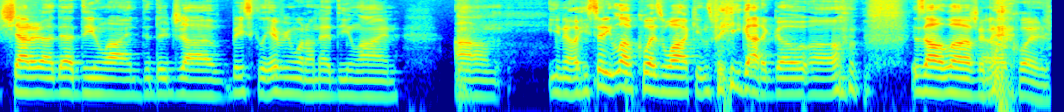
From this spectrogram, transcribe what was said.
shouted out that D line, did their job. Basically, everyone on that D line. Um, you know, he said he loved Quez Watkins, but he gotta go. Um, it's all love. Shout and out Quez.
